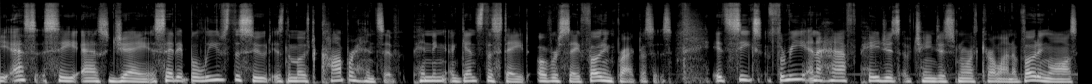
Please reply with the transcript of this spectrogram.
The SCSJ said it believes the suit is the most comprehensive pending against the state over safe voting practices. It seeks three and a half pages of changes to North Carolina voting laws,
